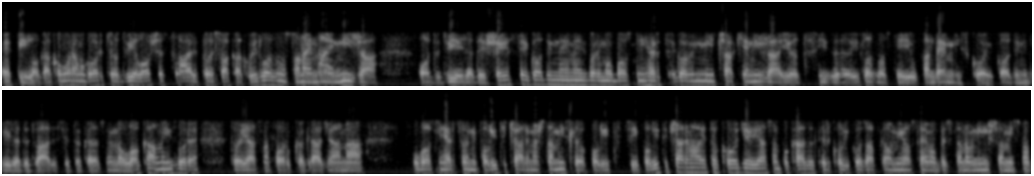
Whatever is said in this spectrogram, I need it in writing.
epilog. Ako moramo govoriti o dvije loše stvari, to je svakako izlaznost, ona je najniža od 2006. godine na izborima u Bosni i Hercegovini, čak je niža i od izlaznosti u pandemijskoj godini 2020. kada smo imali lokalne izbore. To je jasna poruka građana u Bosni i Hercegovini političarima šta misle o politici i političarima, ali također jasan pokazatelj koliko zapravo mi ostajemo bez stanovništva. Mi smo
